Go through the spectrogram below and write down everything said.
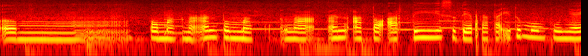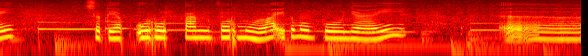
um, pemaknaan pemaknaan atau arti setiap kata itu mempunyai setiap urutan formula itu mempunyai uh,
